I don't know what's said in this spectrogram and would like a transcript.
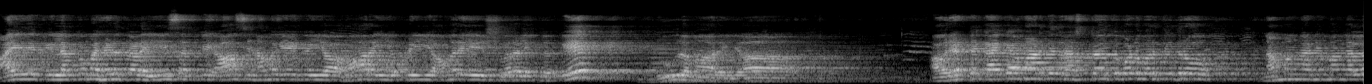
ಆಯ್ದಕ್ಕೆ ಲಕ್ಕಮ್ಮ ಹೇಳುತ್ತಾಳೆ ಈಸಕ್ಕೆ ಆಸೆ ನಮಗೆ ಕೈಯ, ಮಾರಯ್ಯ ಪ್ರಿಯ ಅಮರೇಶ್ವರ ಲಿಂಗಕ್ಕೆ ದೂರ ಮಾರಯ್ಯ. ಅವ್ರೆಟ್ಟ ಕಾಯ್ಕ ಮಾಡ್ತಿದ್ರು, ಅಷ್ಟ ತಗೊಂಡು ಬರ್ತಿದ್ರು. ನಮ್ಮಂಗ ನಿಮ್ಮಂಗಲ್ಲ.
